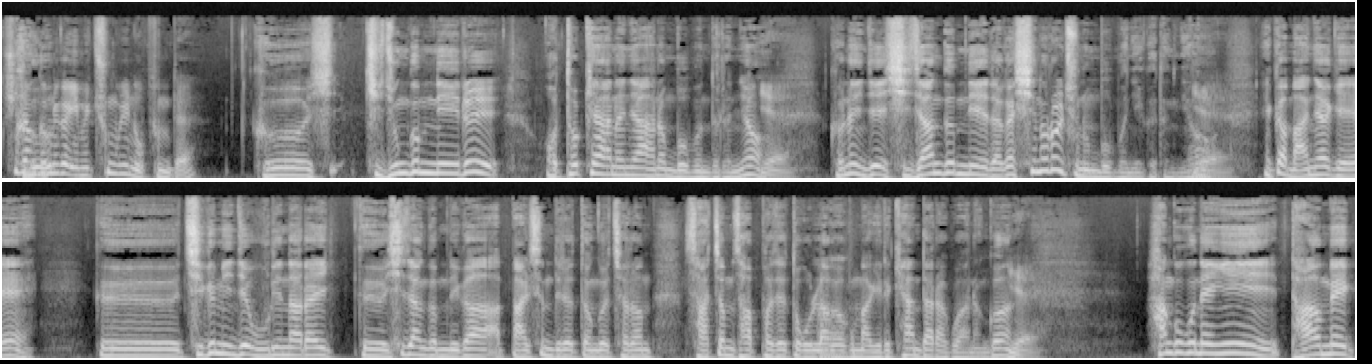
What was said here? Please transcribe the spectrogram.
시장 그, 금리가 이미 충분히 높은데 그 기준금리를 어떻게 하느냐 하는 부분들은요. 예. 그거는 이제 시장금리에다가 신호를 주는 부분이거든요. 예. 그러니까 만약에 그 지금 이제 우리나라의 그 시장 금리가 말씀드렸던 것처럼 4.4% 올라가고 어. 막 이렇게 한다라고 하는 건 예. 한국은행이 다음에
